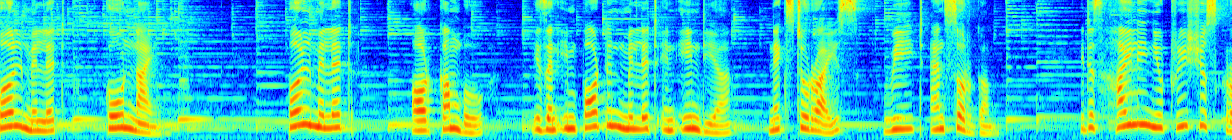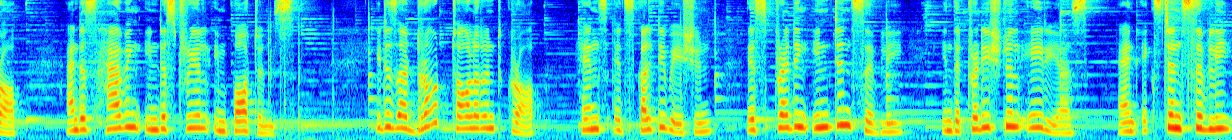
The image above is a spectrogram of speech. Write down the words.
Pearl Millet CO 9. Pearl millet or kambu is an important millet in India next to rice, wheat and sorghum. It is a highly nutritious crop and is having industrial importance. It is a drought tolerant crop, hence its cultivation is spreading intensively in the traditional areas and extensively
